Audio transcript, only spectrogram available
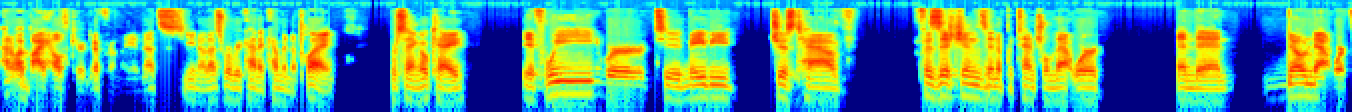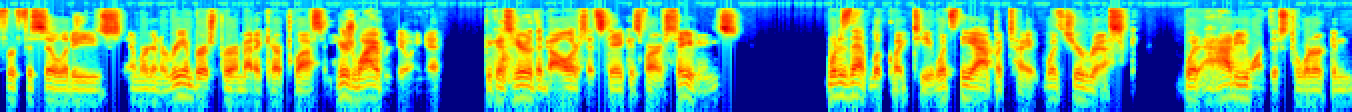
how do i buy healthcare differently? And that's you know that's where we kind of come into play. We're saying okay if we were to maybe just have physicians in a potential network and then no network for facilities and we're going to reimburse per medicare plus and here's why we're doing it because here are the dollars at stake as far as savings. What does that look like to you? What's the appetite? What's your risk? What how do you want this to work? And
